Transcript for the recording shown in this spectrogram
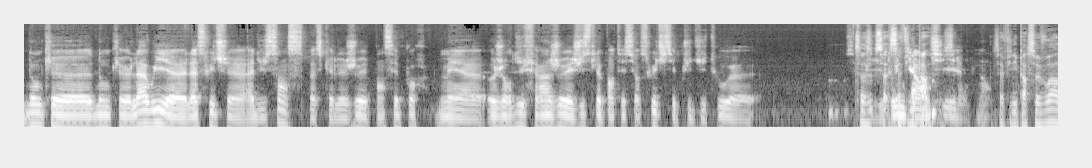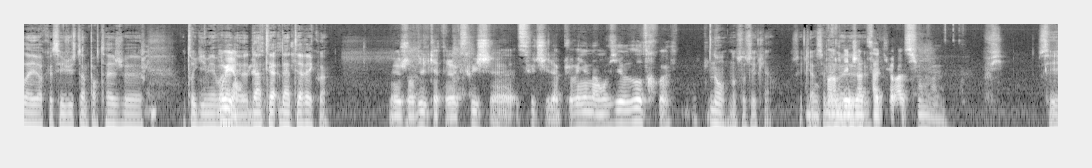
Donc, euh, donc euh, là, oui, euh, la Switch a du sens parce que le jeu est pensé pour. Mais aujourd'hui, faire un jeu et juste le porter sur Switch, c'est plus du tout. Ça, finit par, ça, finit par, se voir d'ailleurs que c'est juste un portage entre guillemets voilà, d'intérêt quoi. Mais aujourd'hui, le catalogue Switch, Switch, il a plus rien à envier aux autres quoi. Non, non, ça c'est clair. clair. On parle déjà de saturation. Oui, c'est,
